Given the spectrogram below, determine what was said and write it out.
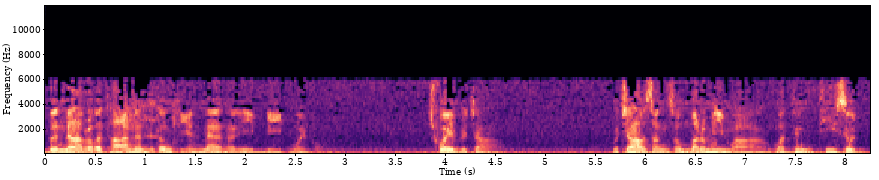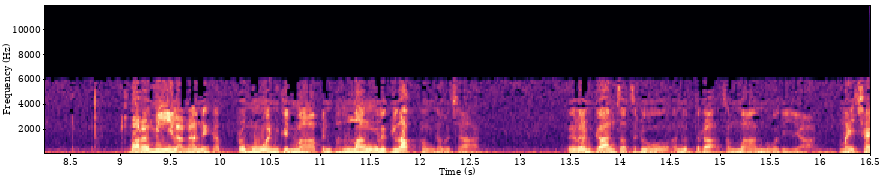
เบื้องหน้าพระประธานนั้นจะต้องเขียนแม่ธรณีบีบมวยผมช่วยพระเจ้าพระเจ้าสั่งสมบารมีมามาถึงที่สุดบารมีเหล่านั้นนะครับ ประมวลขึ้นมาเป็นพลังลึกลับของธรรมชาติดังนั้นการสัตรู้อนุตตรสัมมาณโมดิยานไม่ใช่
